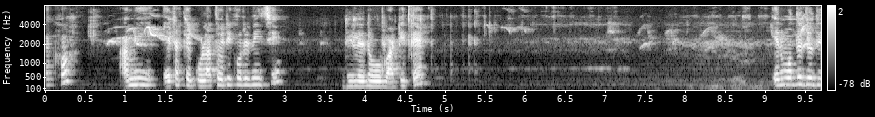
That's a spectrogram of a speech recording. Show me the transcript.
দেখো, আমি এটাকে গোলা তৈরি করে নিয়েছি, ঢেলে নেব বাটিতে। এর মধ্যে যদি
